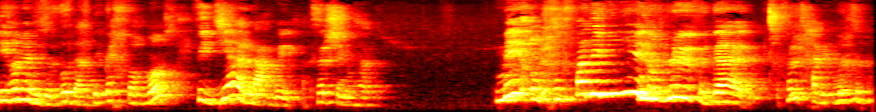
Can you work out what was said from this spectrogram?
يغني دي زوفو دار دي بيرفورمانس في ديار العباد اكثر شيء من هكا مي اون تروف با دي ميليي نون بلو في الدار فهمت حبيت نقصد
